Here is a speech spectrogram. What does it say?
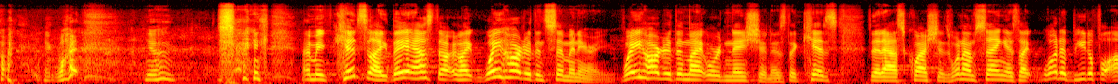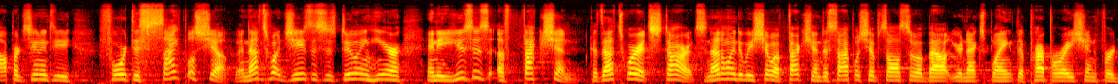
like, like what? You know, like, I mean, kids like they ask the, like way harder than seminary, way harder than my ordination as the kids that ask questions. What I'm saying is like, what a beautiful opportunity for discipleship, and that's what Jesus is doing here. And he uses affection because that's where it starts. Not only do we show affection, discipleship's also about your next blank, the preparation for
